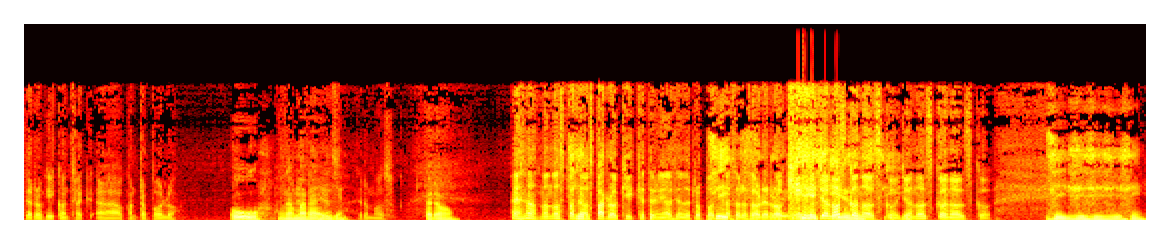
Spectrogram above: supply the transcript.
Rocky contra, uh, contra Polo. Uh, una maravilla. Hermoso. Pero... No, no nos pasemos para Rocky que terminó haciendo otro podcast solo sobre Rocky. yo nos conozco, yo nos conozco. Sí, sí, sí, sí, sí.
